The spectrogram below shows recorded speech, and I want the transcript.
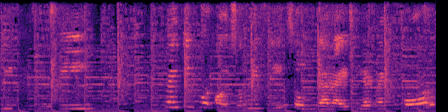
three is missing. 24 also missing. So we are right here 24,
